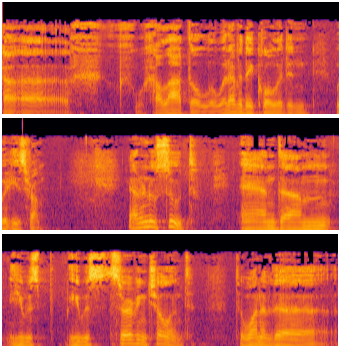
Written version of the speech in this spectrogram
uh, or whatever they call it in where he's from. He had a new suit. And um, he was he was serving cholent to one of the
